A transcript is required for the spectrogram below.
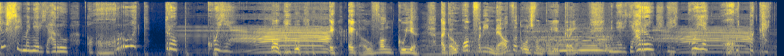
Toe sien meneer Jaru 'n groot trop koeie. O, oh, oh, ek ek hou van koeie. Ek hou ook van die melk wat ons van koeie kry. Meneer Jaru het die koeie goed bekyk.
